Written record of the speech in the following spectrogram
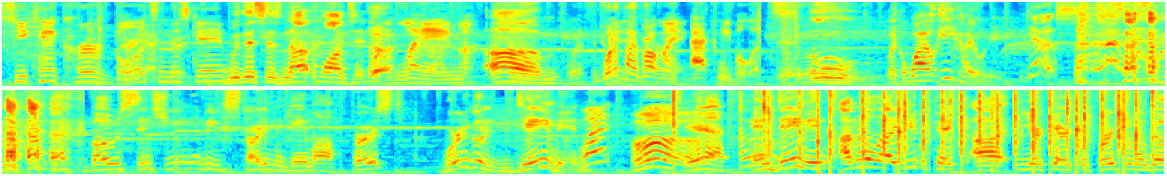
so you can't curve bullets in this game. Well, this is not wanted. Lame. Um, What if, What if I is brought my curving? Acme bullets? Ooh, like a wild e coyote. Yes. Bo, since you will be starting the game off first, we're gonna go to Damien. What? Oh. Yeah, and Damien, I'm gonna allow you to pick uh, your character first, and we'll go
